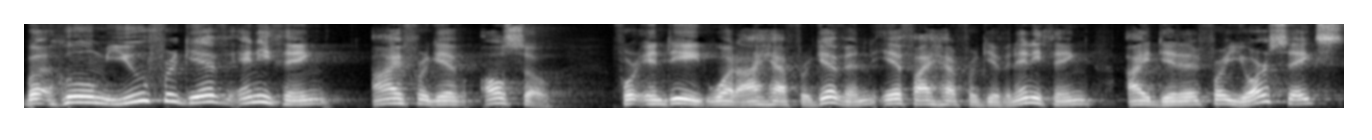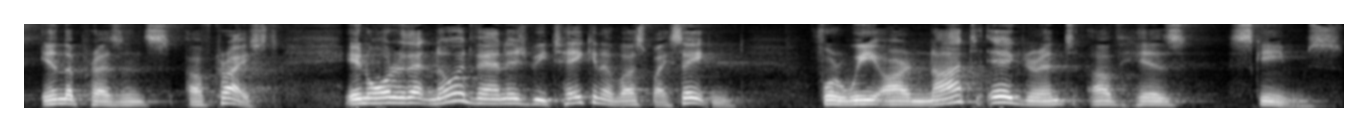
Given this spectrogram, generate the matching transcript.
But whom you forgive anything, I forgive also. For indeed, what I have forgiven, if I have forgiven anything, I did it for your sakes in the presence of Christ, in order that no advantage be taken of us by Satan, for we are not ignorant of his schemes.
